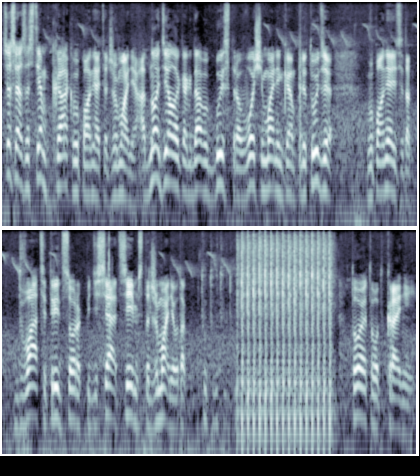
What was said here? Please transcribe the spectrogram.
Все связано с тем, как выполнять отжимания. Одно дело, когда вы быстро, в очень маленькой амплитуде выполняете так 20, 30, 40, 50, 70 отжиманий, вот так, то это вот крайний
